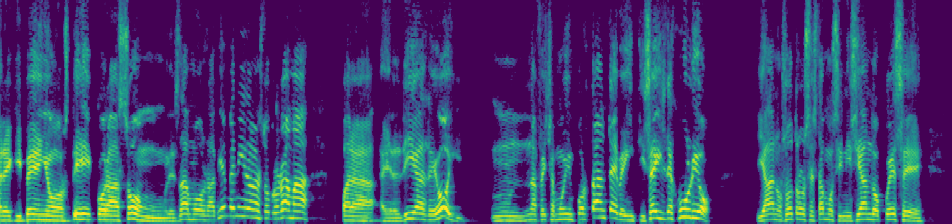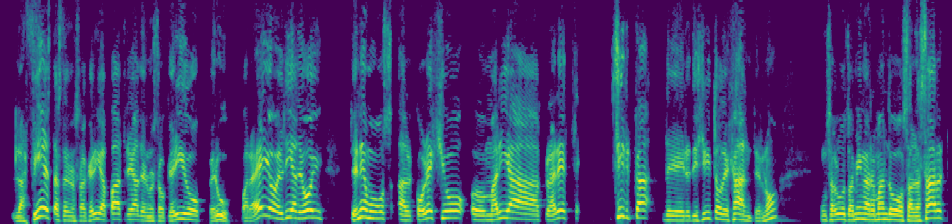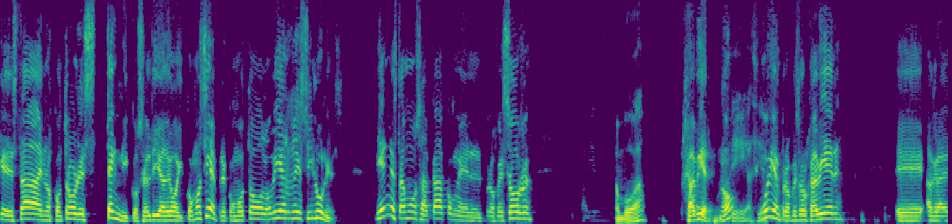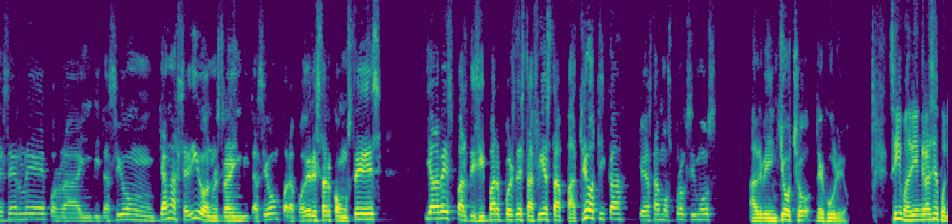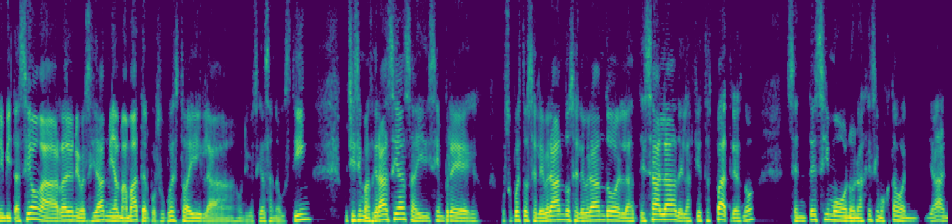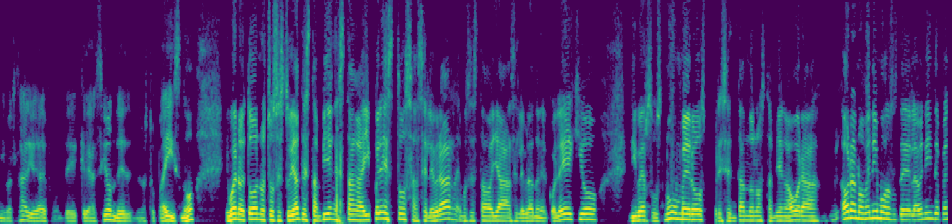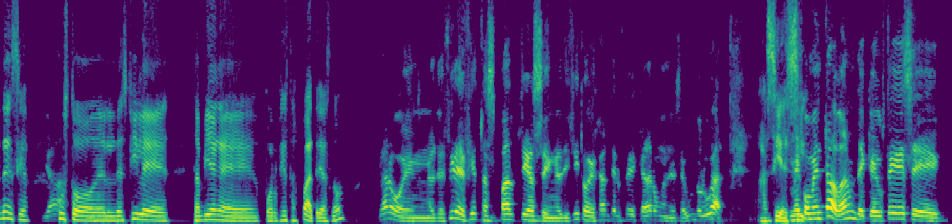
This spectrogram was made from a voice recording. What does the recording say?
arequipeños de corazón. Les damos la bienvenida a nuestro programa para el día de hoy, una fecha muy importante, 26 de julio. Ya nosotros estamos iniciando pues eh, las fiestas de nuestra querida patria, de nuestro querido Perú. Para ello, el día de hoy tenemos al Colegio eh, María Claret circa del distrito de Hunter, ¿no? Un saludo también a Armando Salazar, que está en los controles técnicos el día de hoy, como siempre, como todos los viernes y lunes. Bien, estamos acá con el profesor Javier Gamboa. Javier, ¿no? Sí, así Muy es. bien, profesor Javier. Eh, agradecerle por la invitación, que han accedido a nuestra invitación para poder estar con ustedes y a la vez participar pues de esta fiesta patriótica que ya estamos próximos al 28 de julio. Sí, más bien gracias por la invitación a Radio Universidad, mi alma mater, por supuesto, ahí la Universidad San Agustín. Muchísimas gracias, ahí siempre, por supuesto, celebrando, celebrando la antesala de las fiestas patrias, ¿no? Centésimo, nonagésimo octavo ya aniversario ya de, creación de, de nuestro país, ¿no? Y bueno, todos nuestros estudiantes también están ahí prestos a celebrar, hemos estado ya celebrando en el colegio, diversos números, presentándonos también ahora, ahora nos venimos de la Avenida Independencia, justo del desfile también eh, por fiestas patrias, ¿no? Claro, en el desfile de fiestas patrias en el distrito de Hunter ustedes quedaron en el segundo lugar. Así es. Me sí. comentaban de que ustedes eh,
